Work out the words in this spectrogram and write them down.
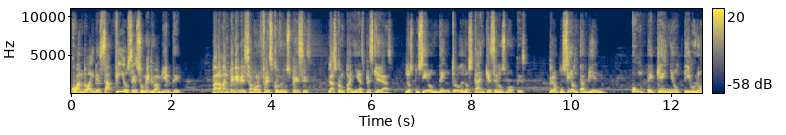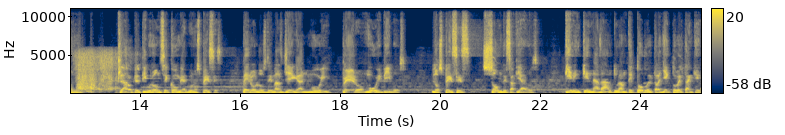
cuando hay desafíos en su medio ambiente. Para mantener el sabor fresco de los peces, las compañías pesqueras los pusieron dentro de los tanques en los botes, pero pusieron también un pequeño tiburón. Claro que el tiburón se come algunos peces, pero los demás llegan muy, pero muy vivos. Los peces son desafiados. Tienen que nadar durante todo el trayecto del tanque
